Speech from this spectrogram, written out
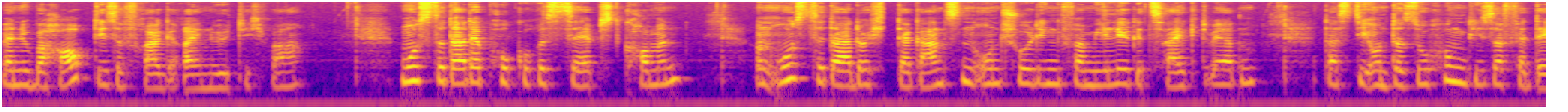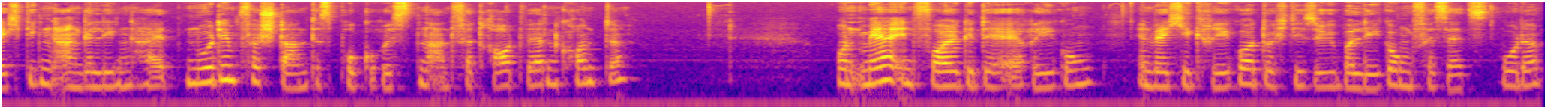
wenn überhaupt diese Fragerei nötig war? Musste da der Prokurist selbst kommen und musste dadurch der ganzen unschuldigen Familie gezeigt werden, dass die Untersuchung dieser verdächtigen Angelegenheit nur dem Verstand des Prokuristen anvertraut werden konnte? Und mehr infolge der Erregung, in welche Gregor durch diese Überlegungen versetzt wurde,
